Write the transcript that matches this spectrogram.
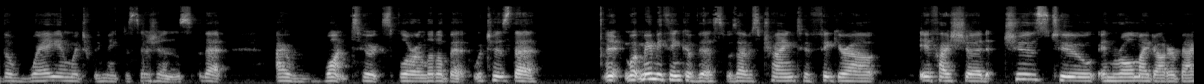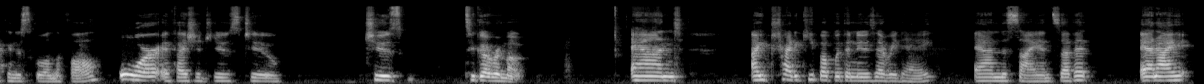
the way in which we make decisions that I want to explore a little bit, which is the what made me think of this was I was trying to figure out if I should choose to enroll my daughter back into school in the fall or if I should choose to choose to go remote. And I try to keep up with the news every day and the science of it. And I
